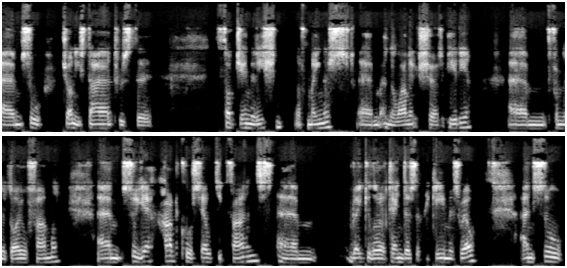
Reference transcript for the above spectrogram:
Um, so Johnny's dad was the third generation of miners um, in the Lanarkshire area. Um, from the Doyle family. Um, so yeah, hardcore Celtic fans, um, regular attenders at the game as well. And so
